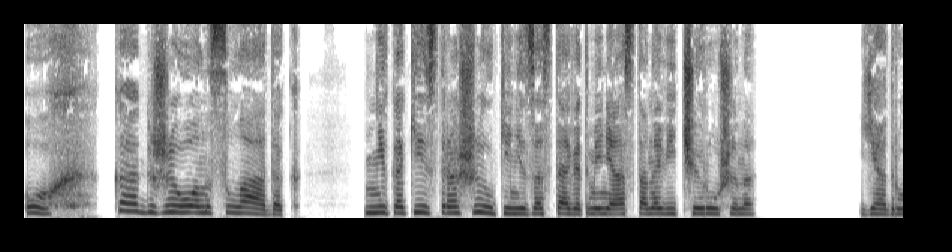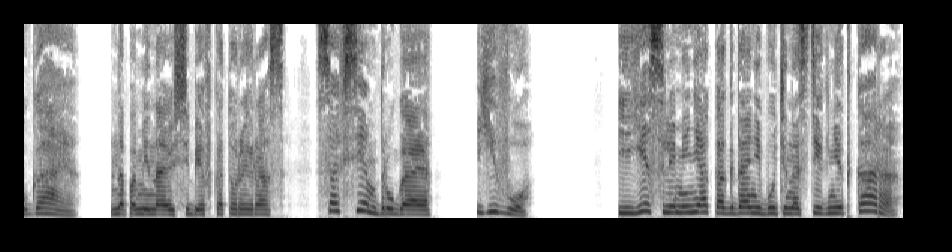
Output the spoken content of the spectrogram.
Ох, как же он сладок! Никакие страшилки не заставят меня остановить Чарушина. Я другая, напоминаю себе в который раз, совсем другая, его. И если меня когда-нибудь настигнет кара,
